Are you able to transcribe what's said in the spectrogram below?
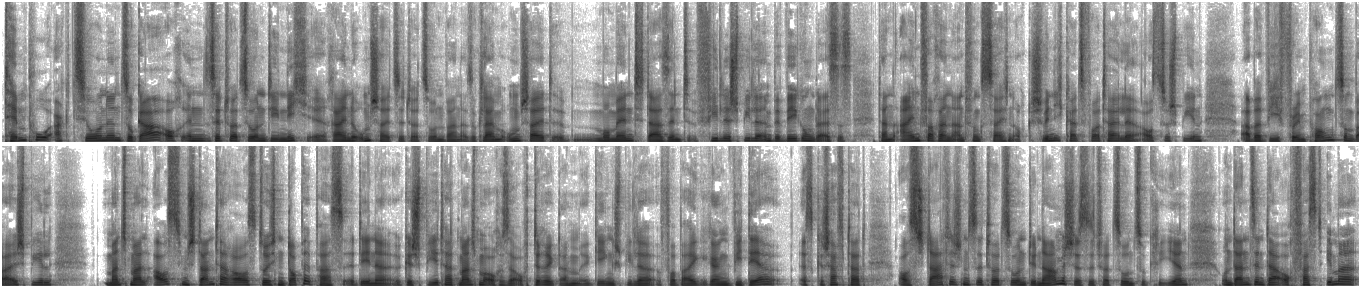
Tempoaktionen, sogar auch in Situationen, die nicht äh, reine Umschaltsituationen waren. Also klar, im Umschaltmoment, da sind viele Spieler in Bewegung, da ist es dann einfacher, in Anführungszeichen auch Geschwindigkeitsvorteile auszuspielen. Aber wie Frimpong zum Beispiel, manchmal aus dem Stand heraus durch einen Doppelpass, äh, den er gespielt hat. Manchmal auch ist er auch direkt am Gegenspieler vorbeigegangen, wie der es geschafft hat, aus statischen Situationen dynamische Situationen zu kreieren. Und dann sind da auch fast immer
